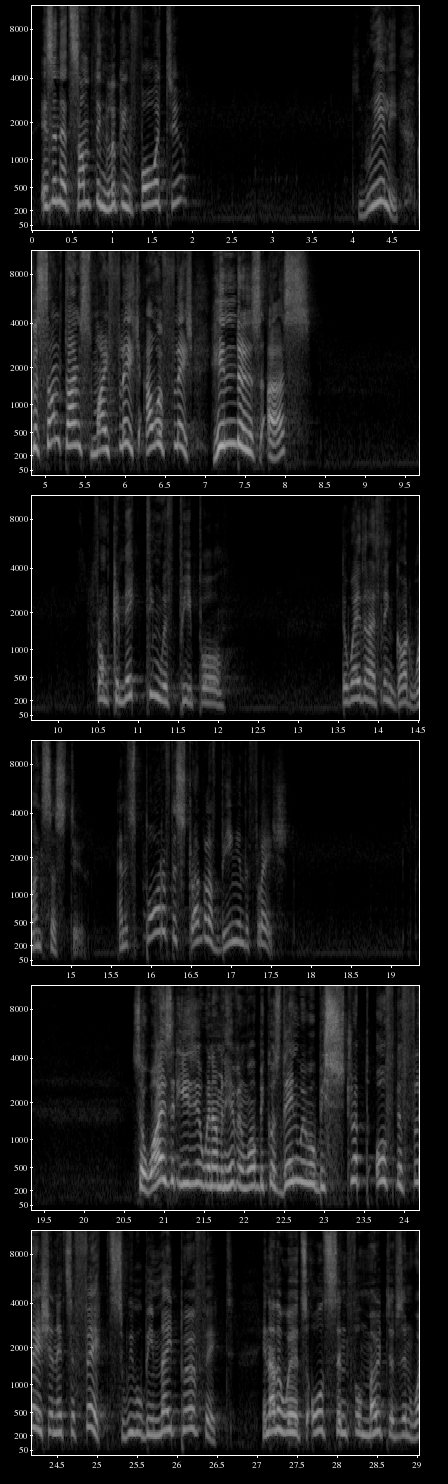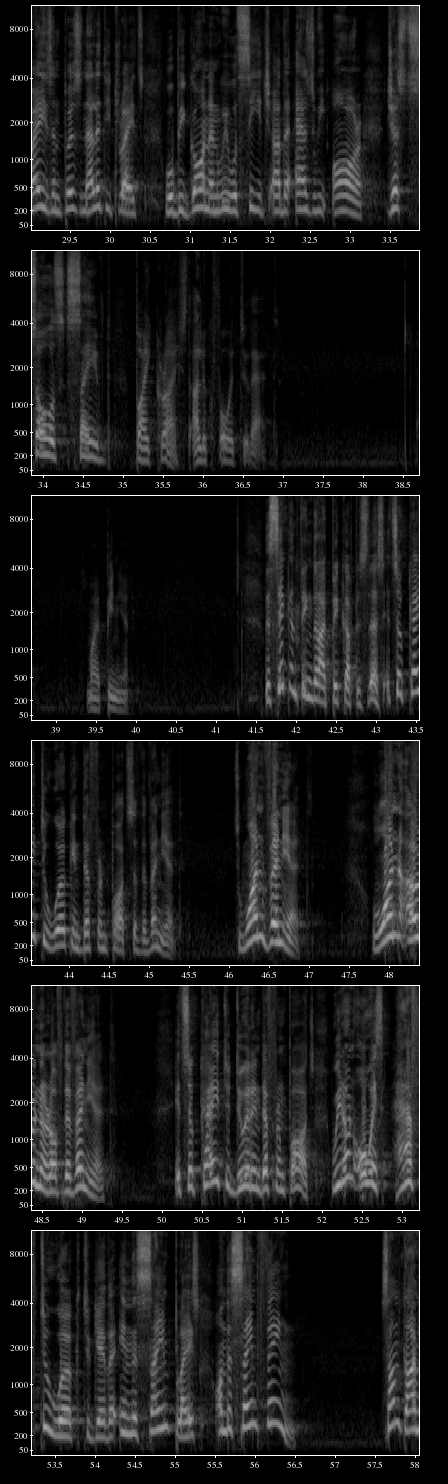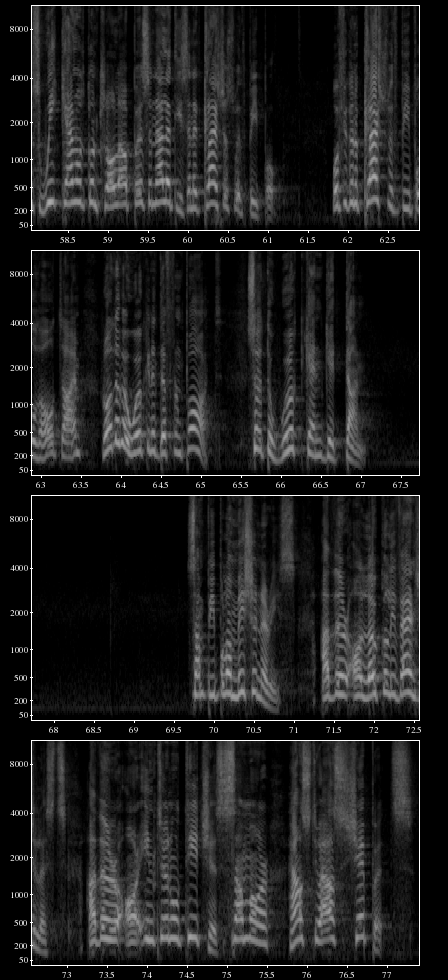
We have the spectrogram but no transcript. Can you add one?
Isn't that something looking forward to? Really. Because sometimes my flesh, our flesh, hinders us from connecting with people the way that I think God wants us to. And it's part of the struggle of being in the flesh. So, why is it easier when I'm in heaven? Well, because then we will be stripped off the flesh and its effects. We will be made perfect. In other words, all sinful motives and ways and personality traits will be gone, and we will see each other as we are, just souls saved by Christ. I look forward to that. My opinion. The second thing that I pick up is this it's okay to work in different parts of the vineyard. It's one vineyard, one owner of the vineyard. It's okay to do it in different parts. We don't always have to work together in the same place on the same thing. Sometimes we cannot control our personalities and it clashes with people. Well, if you're going to clash with people the whole time, rather go work in a different part so that the work can get done. Some people are missionaries, other are local evangelists, other are internal teachers, some are house to house shepherds.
